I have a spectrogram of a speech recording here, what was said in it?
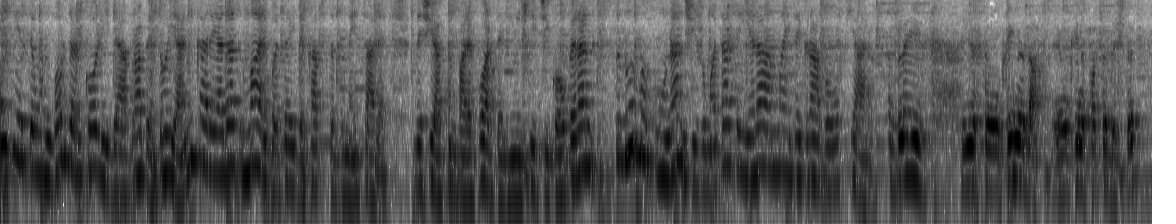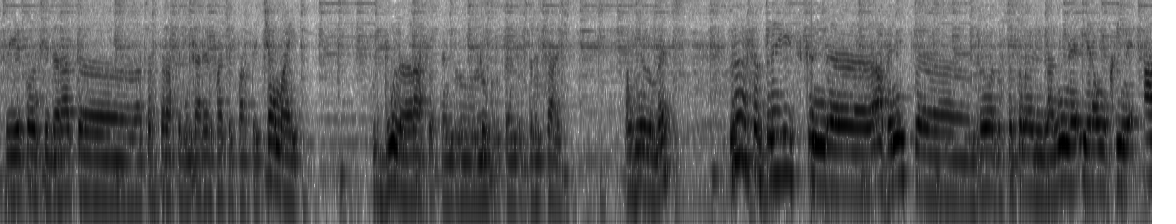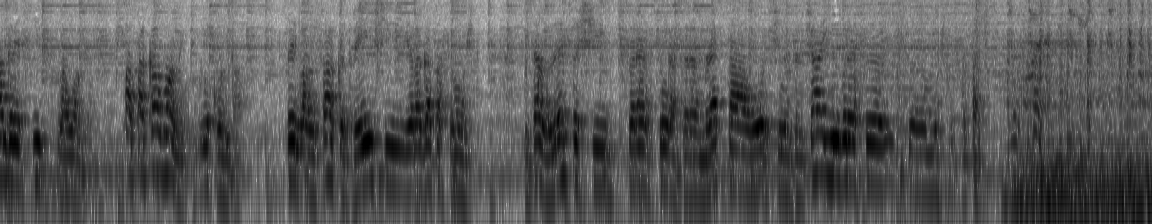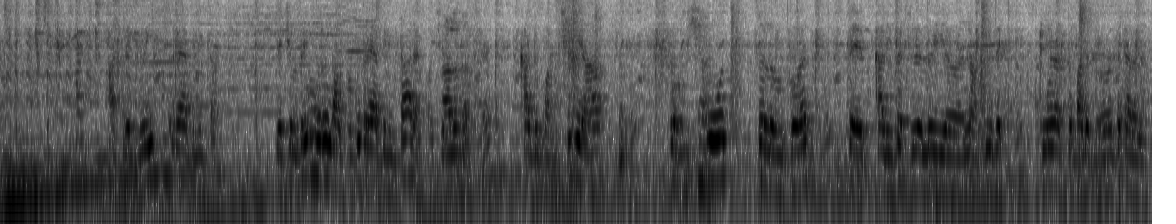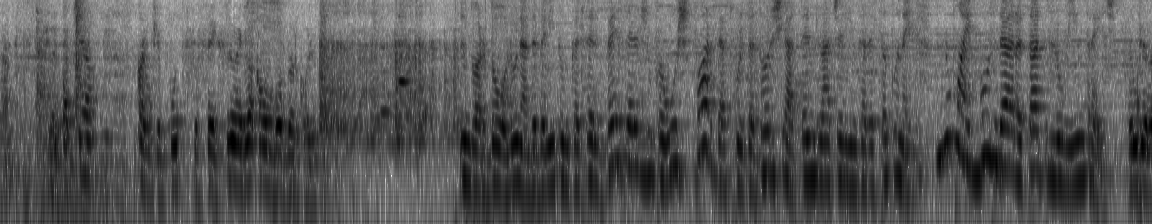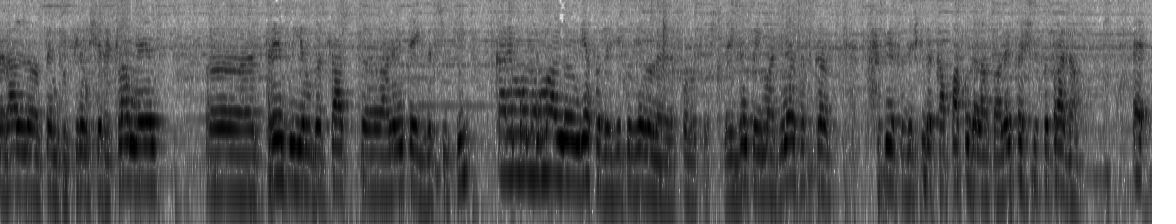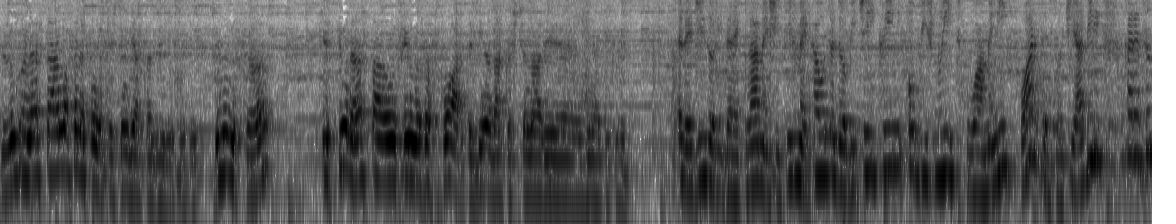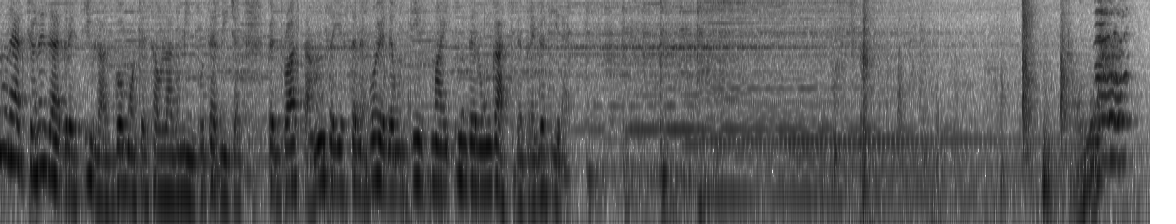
Blaze este un border collie de aproape 2 ani care i-a dat mari bătăi de cap stăpânei sale. Deși acum pare foarte liniștit și cooperant, în urmă cu un an și jumătate era mai degrabă o fiară. Blaze este un câine, da, e un câine foarte deștept, e considerată această rasă din care face parte cea mai bună rasă pentru lucru, pentru dresaj din lume. Însă Blaze, când uh, a venit uh, împreună cu stăpânul lui la mine, era un câine agresiv la oameni. Ataca oameni, nu conta. Se lansa către ei și era gata să muște. Stătea în lesă și sărea în stânga, sărea în dreapta, oricine trecea, el vrea să, să muște, să tace. A trebuit reabilitat. Deci, în primul rând, am făcut reabilitarea cu acest câine, ca după aceea să pot să-l învăț pe calitățile lui uh, native, câinele a scăpat de problemele pe care le avea. Și după aceea a început să se exprime exact ca un border collie. În doar două luni a devenit un cățel vesel, jucăuș, foarte ascultător și atent la cerințele stăpânei, numai bun de arătat lumii întregi. În general, uh, pentru film și reclame, uh, trebuie învățat anumite exerciții care, în mod normal, în viața de zi cu zi nu le folosești. De exemplu, imaginează-ți că trebuie să deschidă capacul de la toaletă și să tragă apă. E, lucrurile astea nu o să le folosești în viața de zi cu zi. Însă, chestiunea asta în film dă foarte bine dacă scenariul e bine piclit. Regizorii de reclame și filme caută de obicei câini obișnuiți cu oamenii, foarte sociabili, care să nu reacționeze agresiv la zgomote sau la lumini puternice. Pentru asta însă este nevoie de un timp mai îndelungat de pregătire.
